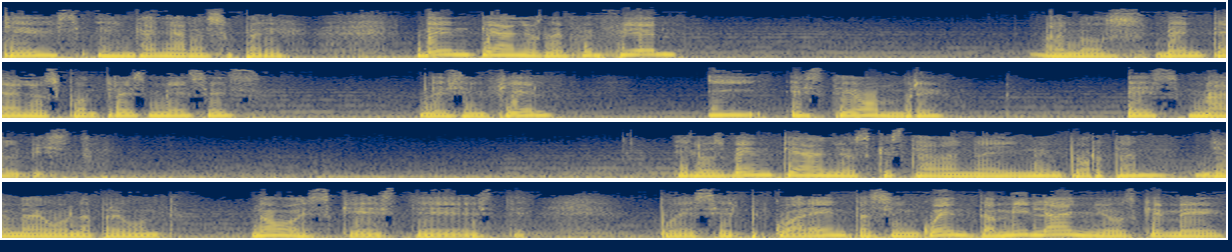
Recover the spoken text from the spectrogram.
que es engañar a su pareja. 20 años le fue fiel, a los 20 años con 3 meses le es infiel y este hombre es mal visto. Y los 20 años que estaban ahí no importan, yo me hago la pregunta. No, es que este, este, puede ser 40, 50, mil años que me,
